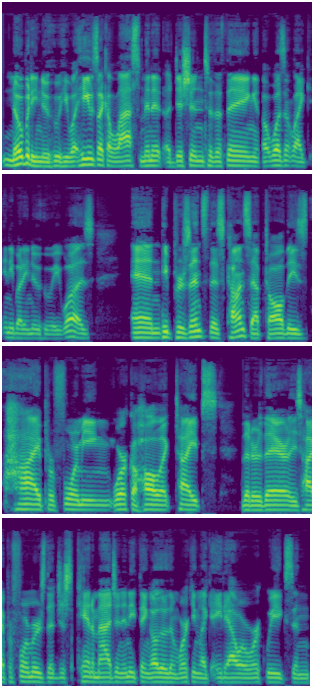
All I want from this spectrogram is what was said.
Nobody knew who he was. He was like a last minute addition to the thing. It wasn't like anybody knew who he was. And he presents this concept to all these high performing workaholic types that are there, these high performers that just can't imagine anything other than working like eight hour work weeks and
